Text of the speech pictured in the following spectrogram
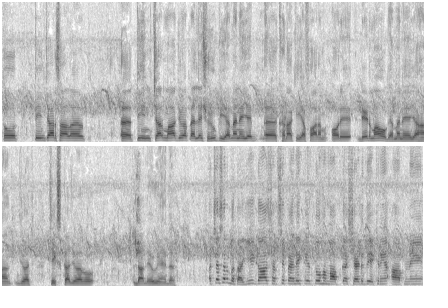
तो तीन चार साल तीन चार माह जो है पहले शुरू किया मैंने ये खड़ा किया फार्म और डेढ़ माह हो गया मैंने यहाँ जो है चिक्स का जो है वो डाले हुए हैं इधर। अच्छा सर, बताइएगा सबसे पहले कि तो हम आपका शेड देख रहे हैं, आपने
